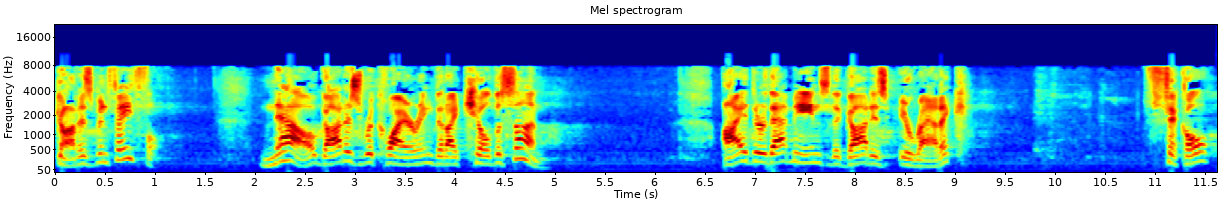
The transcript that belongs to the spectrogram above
God has been faithful. Now God is requiring that I kill the son. Either that means that God is erratic, fickle,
